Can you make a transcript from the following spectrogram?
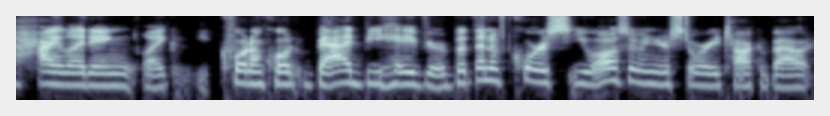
highlighting like quote unquote bad behavior. But then of course you also in your story talk about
